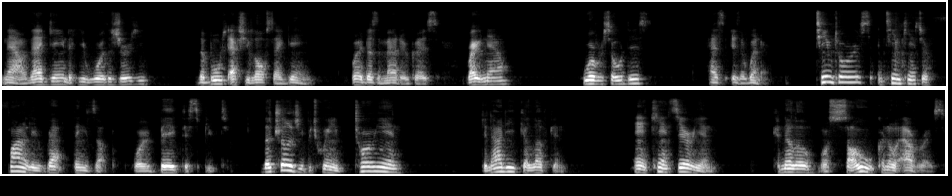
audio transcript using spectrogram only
Now, that game that he wore the jersey, the Bulls actually lost that game, but it doesn't matter because right now, whoever sold this has is a winner. Team Taurus and Team Cancer finally wrapped things up for a big dispute. The trilogy between Taurian, Gennady Golovkin and Cancerian Canelo or Saul Canelo Alvarez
